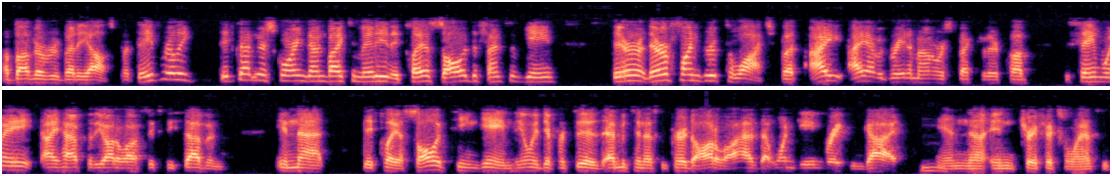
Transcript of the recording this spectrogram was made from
above everybody else, but they've really, they've gotten their scoring done by committee. They play a solid defensive game. They're, they're a fun group to watch, but I, I have a great amount of respect for their club the same way I have for the Ottawa 67 in that they play a solid team game. The only difference is Edmonton as compared to Ottawa has that one game breaking guy mm. in, uh, in Trey Fix-Wolansky.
